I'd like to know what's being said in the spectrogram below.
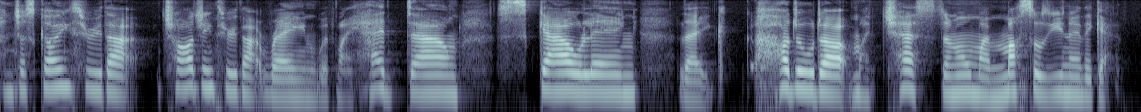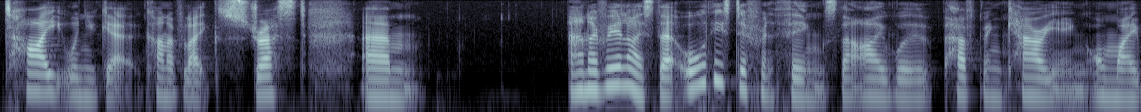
and just going through that, charging through that rain with my head down, scowling, like huddled up, my chest and all my muscles, you know, they get tight when you get kind of like stressed. Um, and I realized that all these different things that I would have been carrying on my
